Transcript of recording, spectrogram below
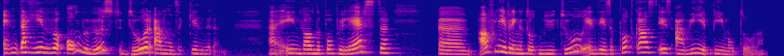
En dat geven we onbewust door aan onze kinderen. Een van de populairste uh, afleveringen tot nu toe in deze podcast is aan wie je piemel tonen.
